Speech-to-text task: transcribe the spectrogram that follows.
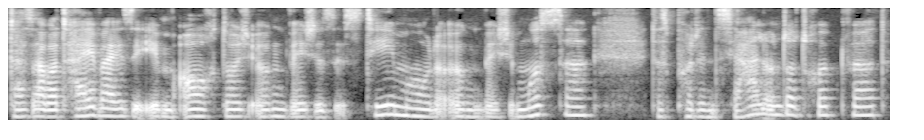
das aber teilweise eben auch durch irgendwelche Systeme oder irgendwelche Muster das Potenzial unterdrückt wird,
